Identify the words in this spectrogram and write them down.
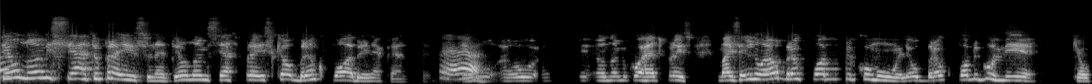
tem um nome certo para isso, né? Tem um nome certo para isso que é o branco pobre, né, cara? É. é, o, é o, é o nome correto para isso. Mas ele não é o branco pobre comum, ele é o branco pobre gourmet, que é o,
